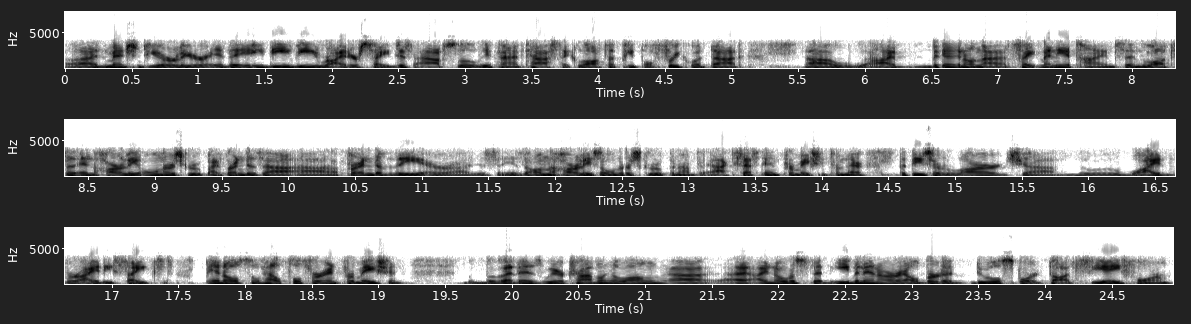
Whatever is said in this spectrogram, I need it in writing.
I'd mentioned to you earlier the ADV rider site, just absolutely fantastic. Lots of people frequent that. Uh, I've been on that site many a times, and lots of in the Harley owners group. My friend is a, a friend of the or uh, is, is, on the Harley's owners group, and I've accessed information from there. But these are large, uh, wide variety sites, and also helpful for information. But as we were traveling along, uh, I, I noticed that even in our Alberta dualsport.ca form,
